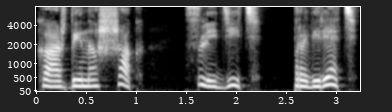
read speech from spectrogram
каждый наш шаг — следить, проверять.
